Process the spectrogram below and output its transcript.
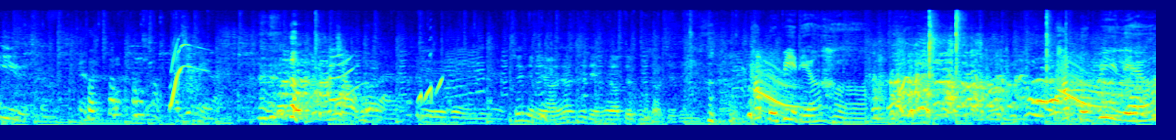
一语成谶。他今天没来，小哥来了。对对对对对。所以你们好像是联合要对付小杰的意思。他不必联合，他不必联合。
